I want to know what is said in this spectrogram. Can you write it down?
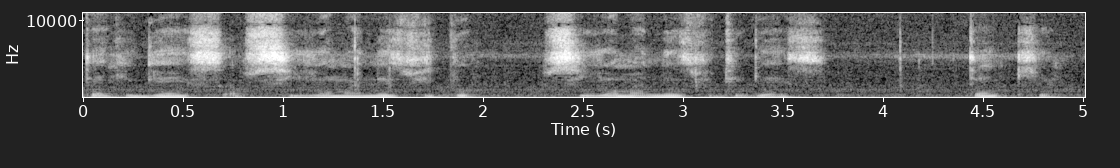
Thank you guys. I'll see you on my next video. See you on my next video guys. Thank you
